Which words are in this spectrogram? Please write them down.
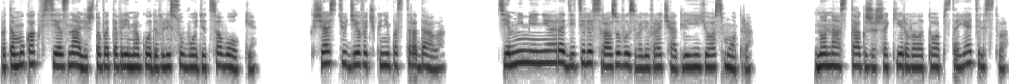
Потому как все знали, что в это время года в лесу водятся волки. К счастью, девочка не пострадала. Тем не менее, родители сразу вызвали врача для ее осмотра. Но нас также шокировало то обстоятельство,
